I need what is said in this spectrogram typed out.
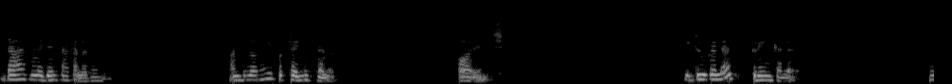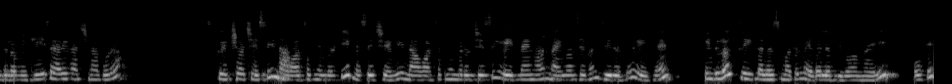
dark magenta colour ఉంది. అందులోనే ఇప్పుడు ట్రెండింగ్ కలర్ ఆరెంజ్ ఈ టూ కలర్ గ్రీన్ కలర్ ఇందులో మీకు ఏ శారీ నచ్చినా కూడా స్క్రీన్ షాట్ చేసి నా వాట్సాప్ నెంబర్కి మెసేజ్ చేయండి. నా వాట్సాప్ నెంబర్ వచ్చేసి eight nine one nine one seven zero two eight nine. ఇందులో త్రీ కలర్స్ మాత్రం అవైలబుల్గా ఉన్నాయి. ఓకే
